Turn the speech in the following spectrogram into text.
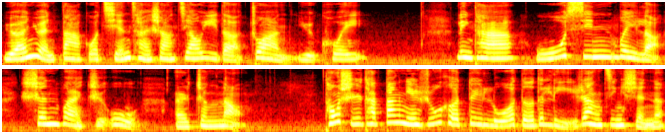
远远大过钱财上交易的赚与亏，令他无心为了身外之物而争闹。同时，他当年如何对罗德的礼让精神呢，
